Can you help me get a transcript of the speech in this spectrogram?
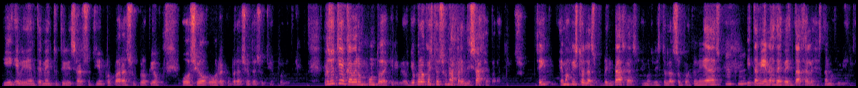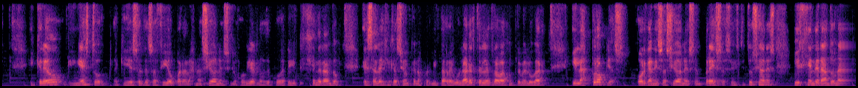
y evidentemente utilizar su tiempo para su propio ocio o recuperación de su tiempo libre. Por eso tiene que haber un punto de equilibrio. Yo creo que esto es un aprendizaje para todos. ¿Sí? Hemos visto las ventajas, hemos visto las oportunidades y también las desventajas las estamos viviendo. Y creo que en esto, aquí es el desafío para las naciones y los gobiernos de poder ir generando esa legislación que nos permita regular el teletrabajo en primer lugar y las propias organizaciones, empresas e instituciones ir generando una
